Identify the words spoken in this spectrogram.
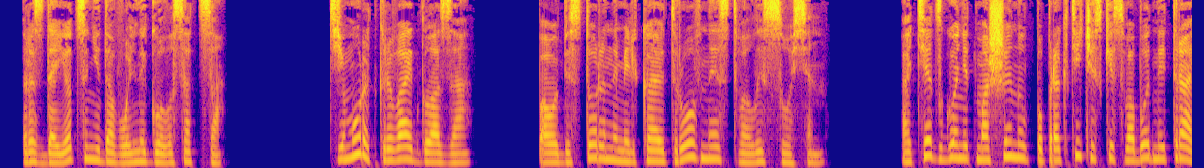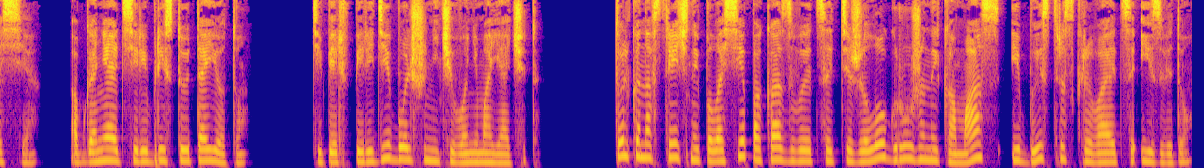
— раздается недовольный голос отца. Тимур открывает глаза. По обе стороны мелькают ровные стволы сосен. Отец гонит машину по практически свободной трассе, обгоняет серебристую «Тойоту». Теперь впереди больше ничего не маячит. Только на встречной полосе показывается тяжело груженный КАМАЗ и быстро скрывается из виду.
